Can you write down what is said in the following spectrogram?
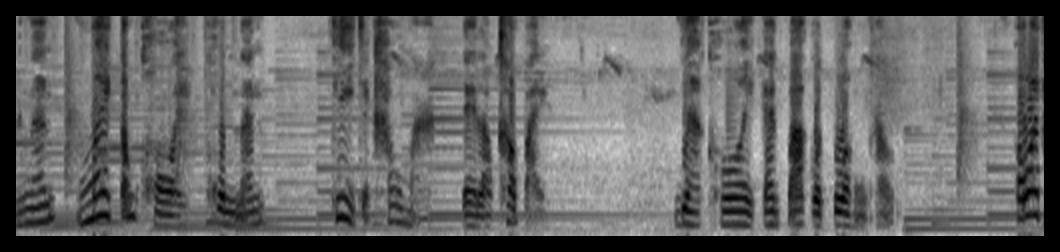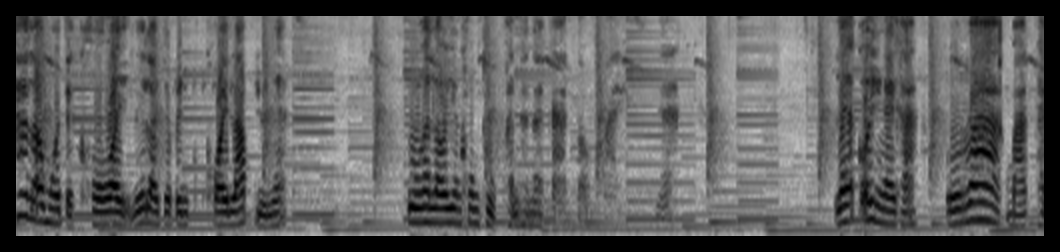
ดังนั้นไม่ต้องคอยคนนั้นที่จะเข้ามา แต่เราเข้าไป อย่าคอยการปรากฏตัวของเขา เพราะว่าถ้าเราโมแต่คอยหรือเราจะเป็นคอยรับอยู่เนี่ย ตัวเรายังคงถูกพันธนาการต่อไปนะและก็ยังไงคะ รากบาดแผล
